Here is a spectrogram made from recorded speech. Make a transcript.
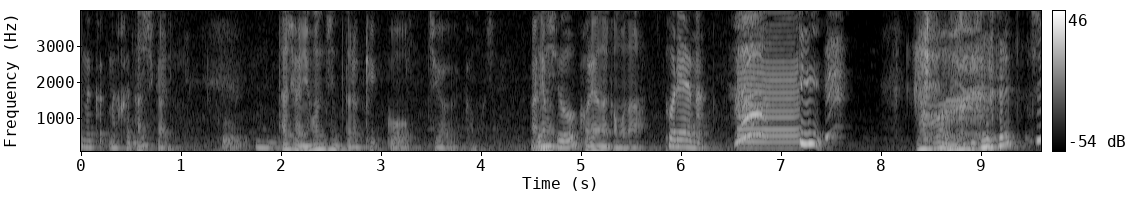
なんか中で？確かに。こううん。確かに日本人だったら結構違うかもしれない。あでしょ？でもこれやなかもな。コレアナ。え？中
